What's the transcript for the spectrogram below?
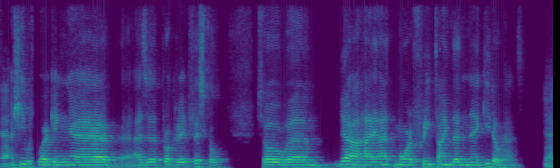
yeah. and she was working uh, as a procurator fiscal. So um, yeah, I had more free time than uh, Guido had. Yeah.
